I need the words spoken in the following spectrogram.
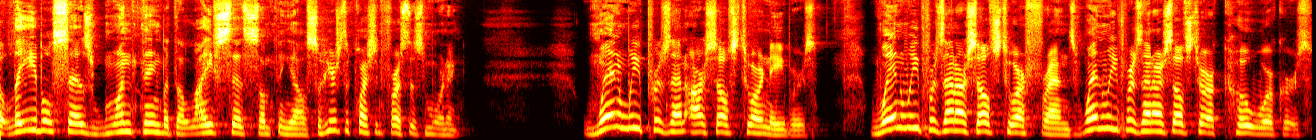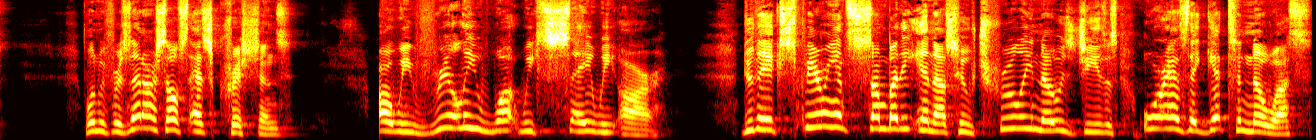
The label says one thing, but the life says something else. So here's the question for us this morning. When we present ourselves to our neighbors, when we present ourselves to our friends, when we present ourselves to our coworkers, when we present ourselves as Christians, are we really what we say we are? Do they experience somebody in us who truly knows Jesus, or as they get to know us,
